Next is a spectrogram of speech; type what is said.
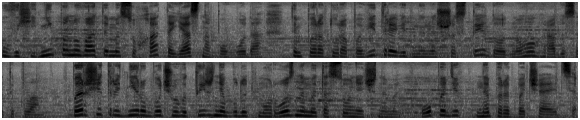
У вихідні пануватиме суха та ясна погода. Температура повітря від мінус 6 до 1 градуса тепла. Перші три дні робочого тижня будуть морозними та сонячними. Опадів не передбачається.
